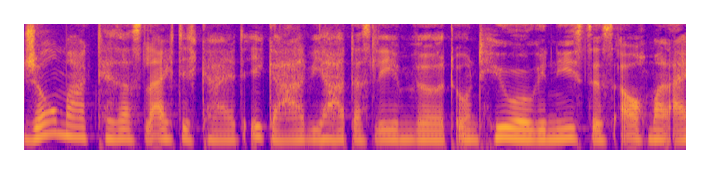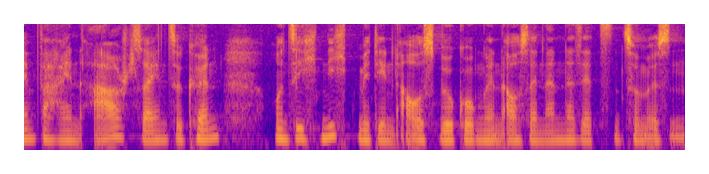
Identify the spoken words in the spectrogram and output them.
Joe mag Tessas Leichtigkeit, egal wie hart das Leben wird, und Hero genießt es auch mal einfach ein Arsch sein zu können und sich nicht mit den Auswirkungen auseinandersetzen zu müssen.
